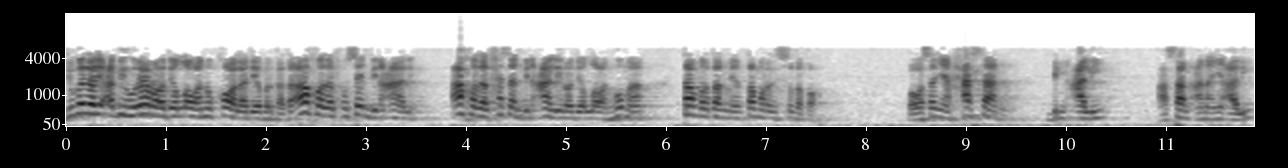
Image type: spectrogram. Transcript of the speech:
juga dari Abi Hurairah radhiyallahu anhu qala dia berkata, "Akhadha al-Husain bin Ali akhad al-Hasan bin Ali radhiyallahu anhuma tamratan min tamrati sedekah. Bahwasanya Hasan bin Ali, Hasan anaknya Ali,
